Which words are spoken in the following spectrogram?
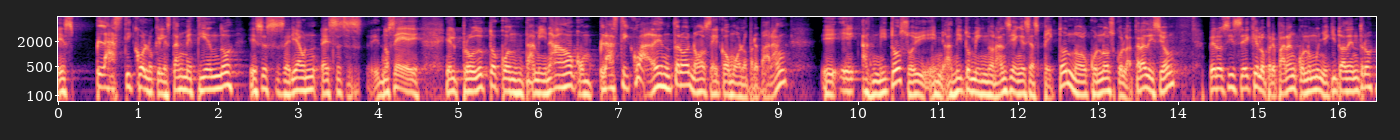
Es plástico lo que le están metiendo. Eso sería un, no sé, el producto contaminado con plástico adentro. No sé cómo lo preparan. Eh, eh, admito, soy, admito mi ignorancia en ese aspecto, no conozco la tradición, pero sí sé que lo preparan con un muñequito adentro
